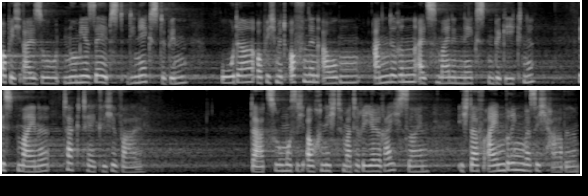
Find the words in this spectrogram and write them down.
Ob ich also nur mir selbst die Nächste bin oder ob ich mit offenen Augen anderen als meinen Nächsten begegne, ist meine tagtägliche Wahl. Dazu muss ich auch nicht materiell reich sein, ich darf einbringen, was ich habe,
